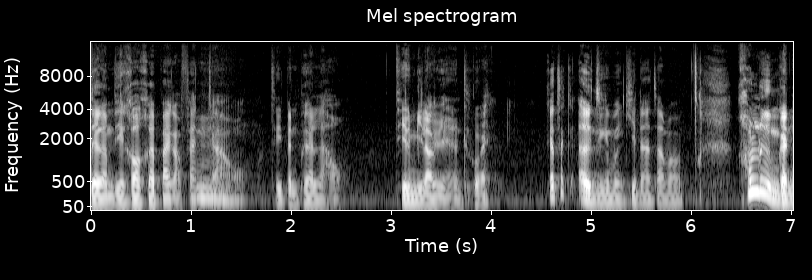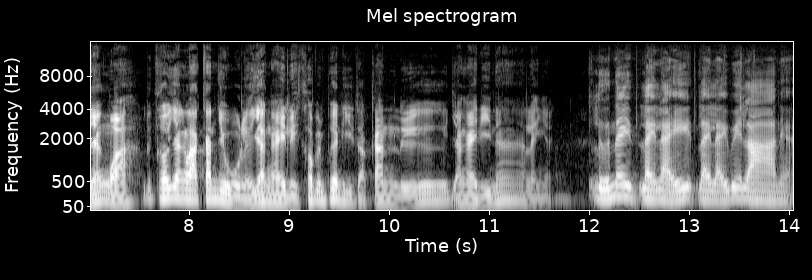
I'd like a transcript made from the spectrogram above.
เดิมๆที่เขาเคยไปกับแฟนเก่าที่เป็นเพื่อนเรา ที่มีเราอยู่ในนั้นด้วยก็จะเออจริงๆมันคิดนะอาจารย์ว่าเขาลืมกันยังวะหรือเขายังรักกันอยู่หรือยังไงหรือเขาเป็นเพื่อนที่ดีต่อกันหรือยังไงดีหน้าอะไรเงี้ยหรือในหลาย ๆ หลาย ๆ เวลาเนี่ย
